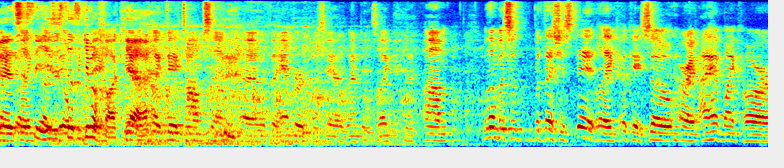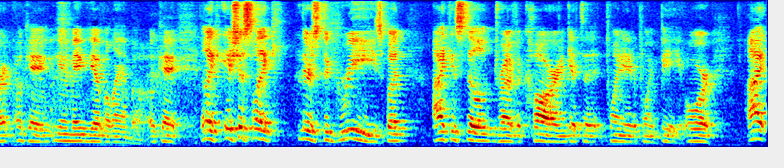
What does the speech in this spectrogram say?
yeah, it's Like- just, like he just doesn't give a fuck. Yeah. like Dave Thompson uh, with the hamburgers, yeah, Wendy's. Like, um, well, no, but so, but that's just it. Like, okay, so all right, I have my car. Okay, you know, maybe you have a Lambo. Okay, like it's just like there's degrees, but I can still drive a car and get to point A to point B, or I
